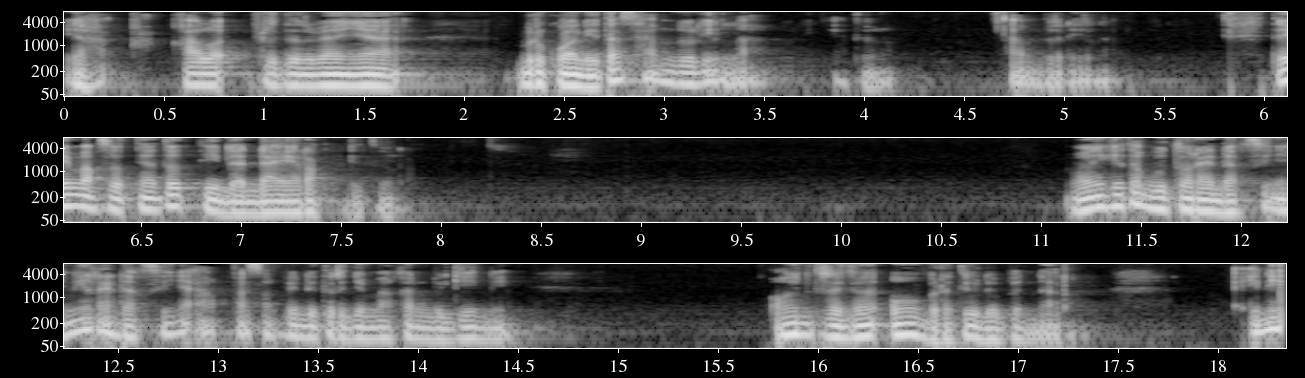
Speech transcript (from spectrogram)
Ya kalau pertemuannya berkualitas alhamdulillah. Gitu. Alhamdulillah. Tapi maksudnya tuh tidak direct gitu. Makanya kita butuh redaksinya. Ini redaksinya apa sampai diterjemahkan begini? Oh ini terjemah oh berarti udah benar ini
